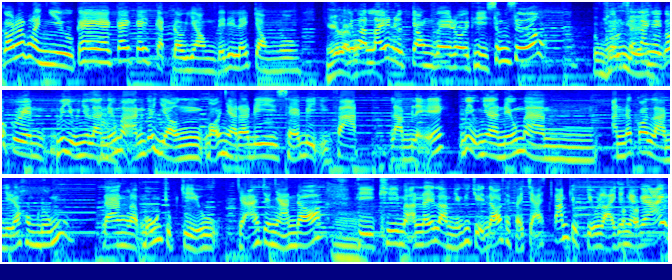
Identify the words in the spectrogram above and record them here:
Có rất là nhiều cái cái cái cạch đầu dòng để đi lấy chồng luôn. Nghĩa là nhưng mà lấy được chồng về rồi thì sung sướng. Mình sướng sẽ là người có quyền. Ví dụ như là nếu mà anh có giận bỏ nhà ra đi sẽ bị phạt làm lễ. Ví dụ như là nếu mà anh đó có làm gì đó không đúng đang là 40 triệu trả cho nhà anh đó Ừ. thì khi mà anh ấy làm những cái chuyện đó thì phải trả 80 triệu lại cho nhà gái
